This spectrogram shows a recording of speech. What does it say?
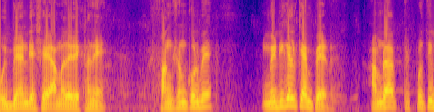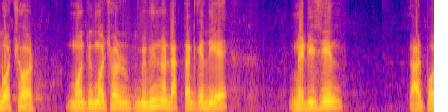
ওই ব্যান্ড এসে আমাদের এখানে ফাংশন করবে। মেডিকেল ক্যাম্পের আমরা প্রতি বছর প্রতি বছর বিভিন্ন ডাক্তারকে দিয়ে মেডিসিন তারপর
